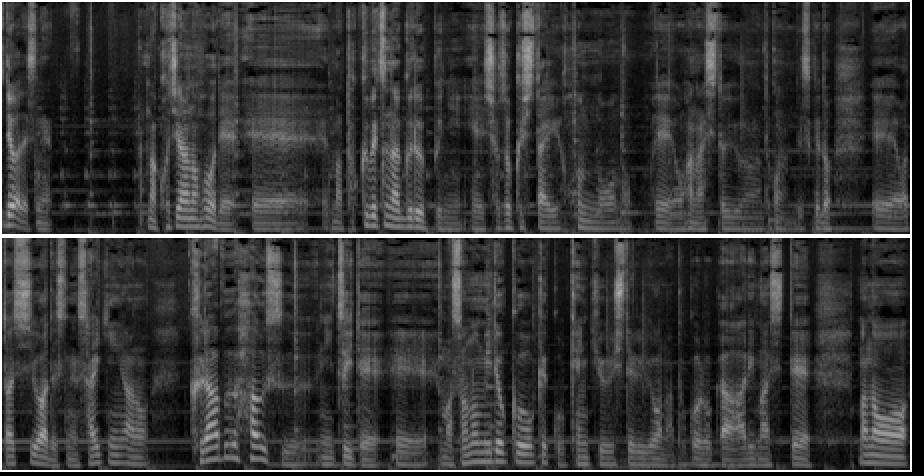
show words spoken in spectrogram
ではですねまあ、こちらの方で、えーまあ、特別なグループに、えー、所属したい本能の、えー、お話というようなところなんですけど、えー、私はですね最近あのクラブハウスについて、えーまあ、その魅力を結構研究しているようなところがありまして、まあの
